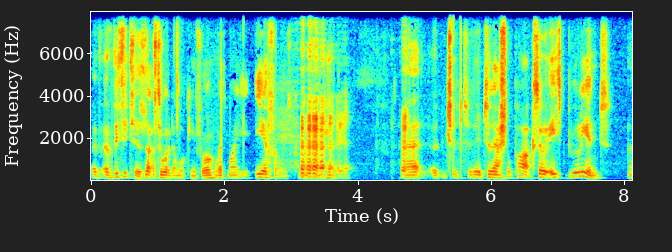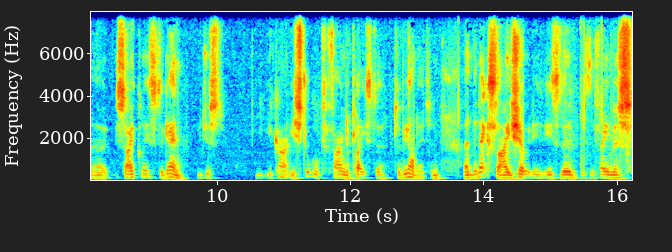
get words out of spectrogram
of, of visitors. That's the word I'm looking for. Where's my earphones? Come on my head. yeah uh, to, to, the, to national park. So it's brilliant. Uh, cyclists again, you just you can't you struggle to find a place to, to be on it. And and the next slide show is the is the famous.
